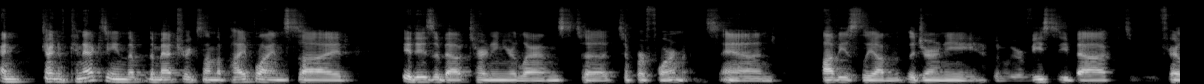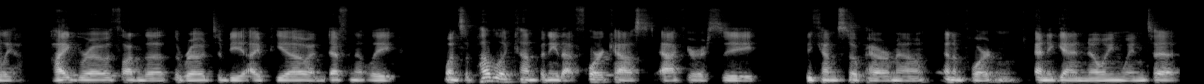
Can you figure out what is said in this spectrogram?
And kind of connecting the, the metrics on the pipeline side it is about turning your lens to, to performance. And obviously on the journey when we were vc backed fairly high growth on the, the road to be ipo and definitely once a public company that forecast accuracy becomes so paramount and important. And again knowing when to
